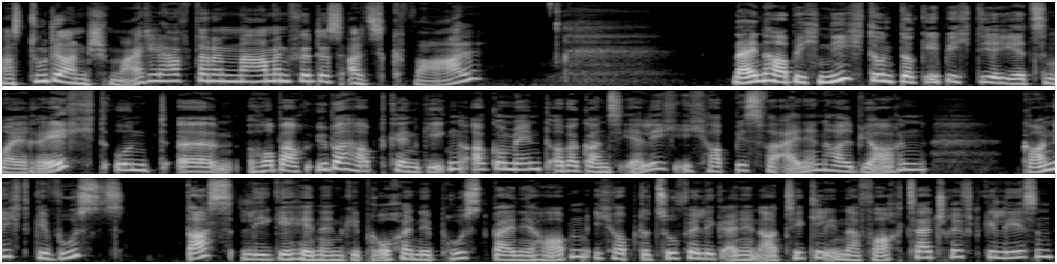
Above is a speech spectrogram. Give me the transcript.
Hast du da einen schmeichelhafteren Namen für das als Qual? Nein, habe ich nicht und da gebe ich dir jetzt mal recht und äh, habe auch überhaupt kein Gegenargument. Aber ganz ehrlich, ich habe bis vor eineinhalb Jahren gar nicht gewusst, dass Legehennen gebrochene Brustbeine haben. Ich habe da zufällig einen Artikel in einer Fachzeitschrift gelesen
